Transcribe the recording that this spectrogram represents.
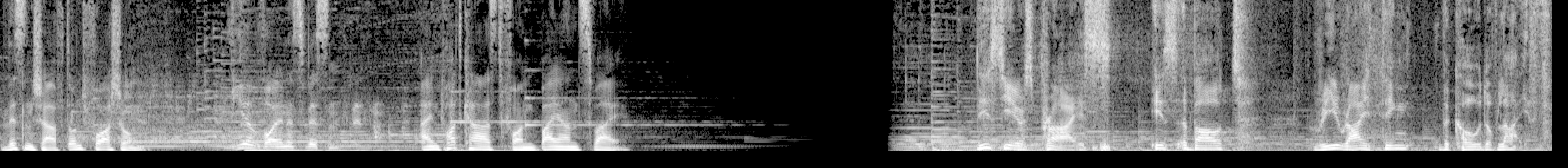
Wissenschaft und Forschung. Wir wollen es wissen. Ein Podcast von Bayern 2. This year's prize is about rewriting the code of life.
